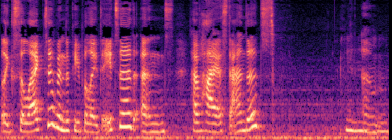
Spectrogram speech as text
like selective in the people i dated and have higher standards um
